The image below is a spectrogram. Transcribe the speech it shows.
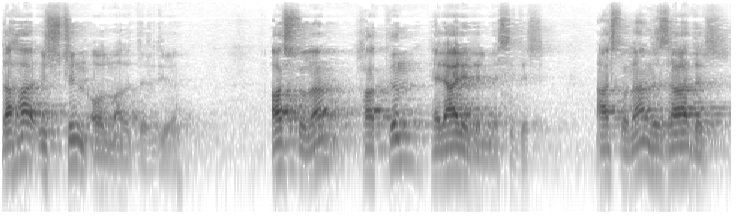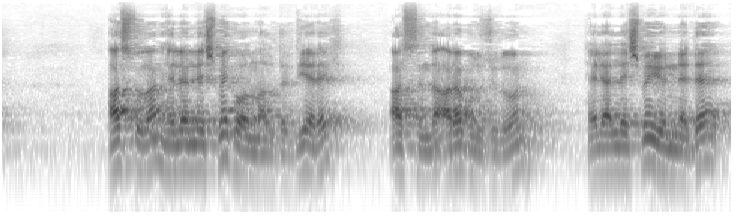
daha üstün olmalıdır diyor. Asıl olan hakkın helal edilmesidir. Asıl olan rızadır. Asıl olan helalleşmek olmalıdır diyerek aslında ara buluculuğun helalleşme yönüne de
